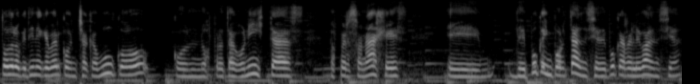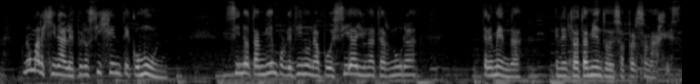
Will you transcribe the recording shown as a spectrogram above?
todo lo que tiene que ver con Chacabuco, con los protagonistas, los personajes eh, de poca importancia, de poca relevancia, no marginales, pero sí gente común, sino también porque tiene una poesía y una ternura tremenda en el tratamiento de esos personajes.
